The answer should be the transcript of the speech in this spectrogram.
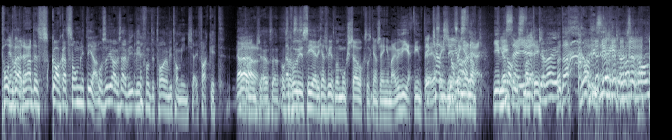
Poddvärlden hade skakats om lite grann. Och så gör vi så här, vi, vi får inte ta den, vi tar min tjej, fuck it. Vi Ja, tar min tjej och sen, och Sen sen får vi ju se, det kanske finns någon morsa också som kanske hänger med. Vi vet inte. Det jag kanske säger, jag gör säger det. någon- Jimmy, Jag säger- Matti. mig. Vänta. Jag vill sträcka mig så långt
